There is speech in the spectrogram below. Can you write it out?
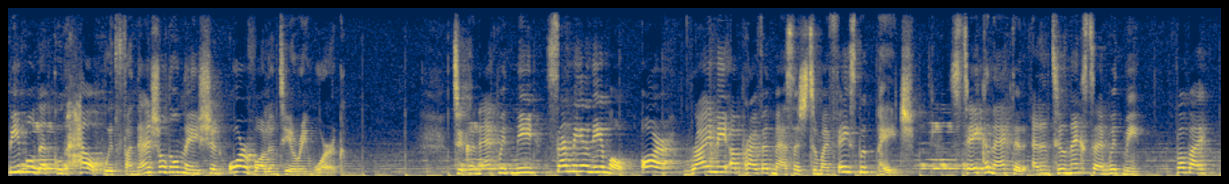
people that could help with financial donation or volunteering work. To connect with me, send me an email or write me a private message to my Facebook page. Stay connected and until next time with me. Bye-bye.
